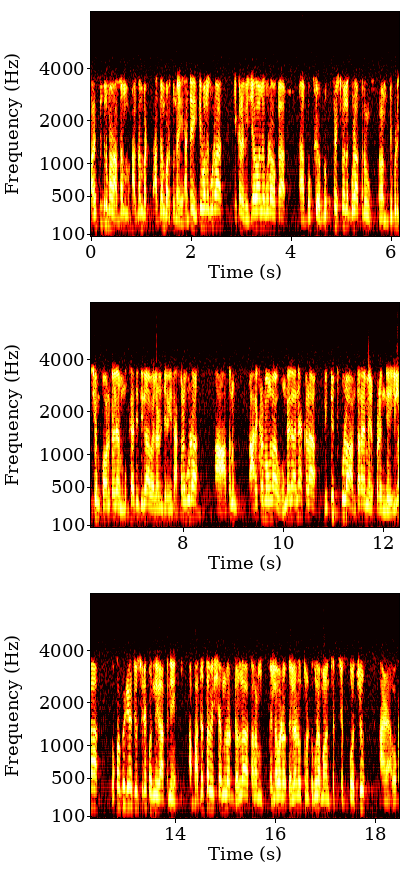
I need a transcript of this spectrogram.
పరిస్థితులు మనం అర్థం అర్థం అర్థం పడుతున్నాయి. అంటే ఇటీవల కూడా ఇక్కడ విజయవాడలో కూడా ఒక బుక్ బుక్ ఫెస్టివల్ కూడా అతను డిప్యూటీ సీఎం పవన్ కళ్యాణ్ ముఖ్య అతిథిగా వెళ్ళడం జరిగింది. అక్కడ కూడా అతను కార్యక్రమంలో ఉండగానే అక్కడ విద్యుత్ కూడా అంతరాయం ఏర్పడింది. ఇలా ఒక్కొక్కటిగా చూస్తుంటే కొన్ని అతని ఆ భద్రత విషయంలో డొల్లతనం వెళ్ళ వెళ్ళడుతున్నట్టు కూడా మనం చెప్పుకోవచ్చు. ఒక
